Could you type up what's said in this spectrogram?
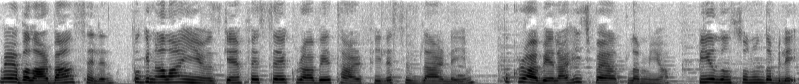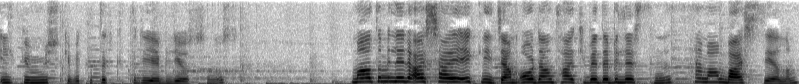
Merhabalar ben Selin. Bugün Alanya özgü enfes kurabiye tarifiyle sizlerleyim. Bu kurabiyeler hiç bayatlamıyor. Bir yılın sonunda bile ilk günmüş gibi kıtır kıtır yiyebiliyorsunuz. Malzemeleri aşağıya ekleyeceğim. Oradan takip edebilirsiniz. Hemen başlayalım.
